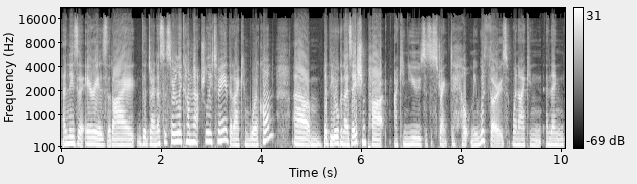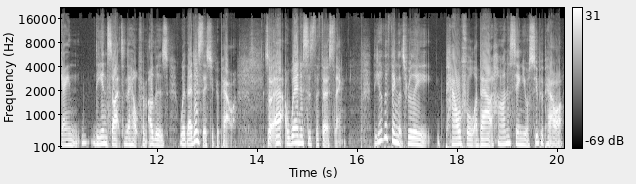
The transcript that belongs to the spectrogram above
And these are areas that I that don't necessarily come naturally to me that I can work on um, but the organization part I can use as a strength to help help me with those when I can and then gain the insights and the help from others where that is their superpower. So, uh, awareness is the first thing. The other thing that's really powerful about harnessing your superpower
